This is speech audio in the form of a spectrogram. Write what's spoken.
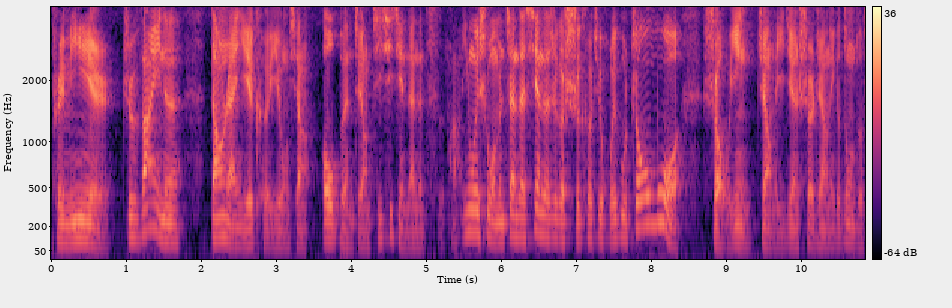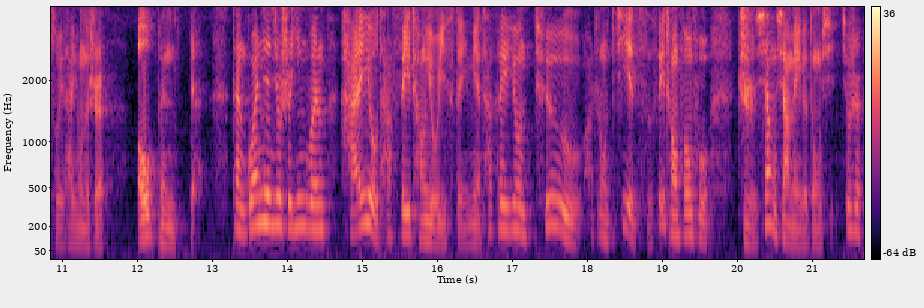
premiere 之外呢，当然也可以用像 open 这样极其简单的词啊，因为是我们站在现在这个时刻去回顾周末首映这样的一件事，这样的一个动作，所以它用的是。Opened，但关键就是英文还有它非常有意思的一面，它可以用 to 啊这种介词非常丰富，指向下面一个东西，就是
